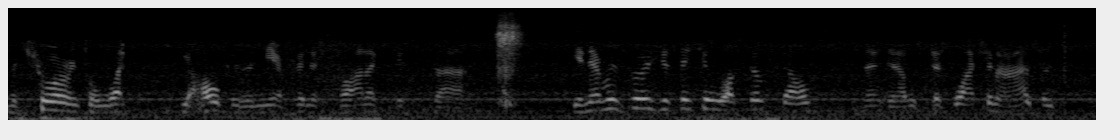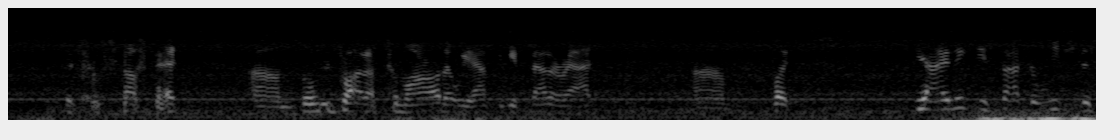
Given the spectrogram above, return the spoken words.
mature into what you hope is a near finished product. It's uh, you're never as good as you think you look on film. And I was just watching ours, and there's some stuff that um, will be brought up tomorrow that we have to get better at. Um, but yeah, I think you start to reach this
